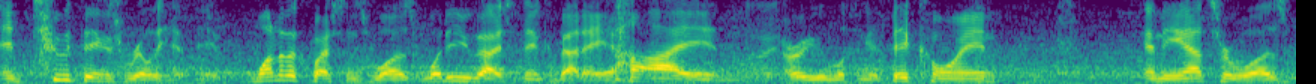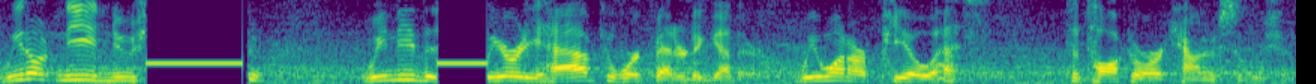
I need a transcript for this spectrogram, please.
and two things really hit me. One of the questions was, what do you guys think about AI? And are you looking at Bitcoin? And the answer was, we don't need new we need the we already have to work better together. We want our POS to talk to our accounting solution,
